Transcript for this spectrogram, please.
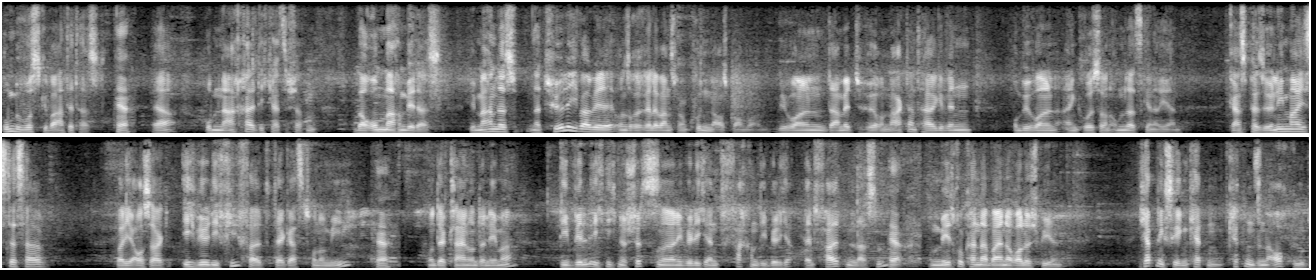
unbewusst gewartet hast. Ja. Ja, um Nachhaltigkeit zu schaffen. Warum machen wir das? Wir machen das natürlich, weil wir unsere Relevanz beim Kunden ausbauen wollen. Wir wollen damit höheren Marktanteil gewinnen und wir wollen einen größeren Umsatz generieren. Ganz persönlich mache ich es deshalb, weil ich auch sage, ich will die Vielfalt der Gastronomie Ja. und der kleinen Unternehmer, die will ich nicht nur schützen, sondern die will ich entfachen, die will ich entfalten lassen. Ja. Und Metro kann dabei eine Rolle spielen. Ich habe nichts gegen Ketten. Ketten sind auch gut.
